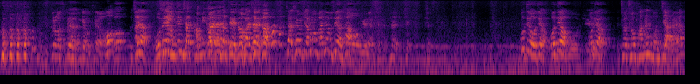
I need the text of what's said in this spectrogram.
부끄러워서 그냥 공개 못해요. 어? 아니, 제가 오늘의 인증샷 갑니까 네, 네. 콘서트에서? 맞아요. 자 재훈 씨 한번 만져보세요. 자 어, 오케이. 어때요 어때요 어때요 오, 쭈. 어때요? 저 저 반응 뭔지 알아요?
